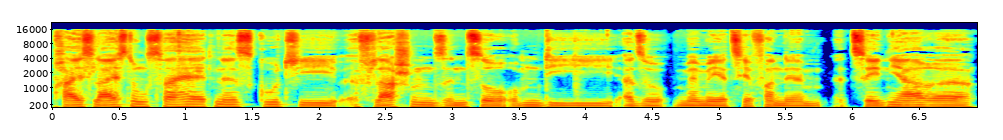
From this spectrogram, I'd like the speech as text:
Preis-Leistungs-Verhältnis, gut, die Flaschen sind so um die, also wenn wir jetzt hier von dem 10 Jahre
